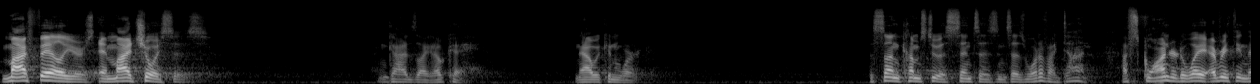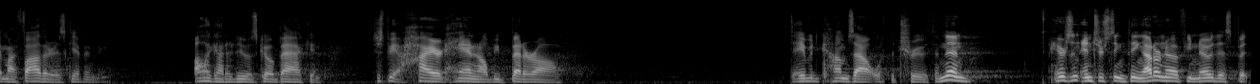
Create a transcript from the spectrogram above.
my failures and my choices. And God's like, okay, now we can work. The son comes to his senses and says, What have I done? I've squandered away everything that my father has given me. All I got to do is go back and just be a hired hand and I'll be better off. David comes out with the truth. And then here's an interesting thing. I don't know if you know this, but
